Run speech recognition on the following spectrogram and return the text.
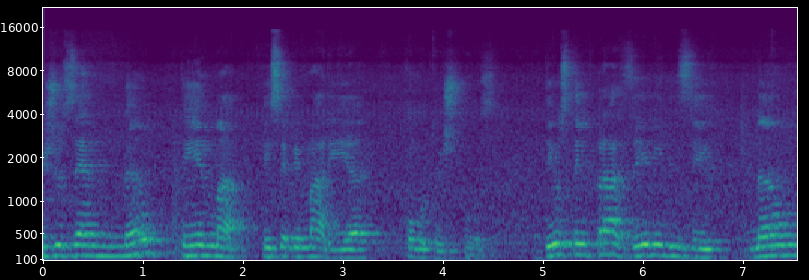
José, não tema receber Maria como tua esposa. Deus tem prazer em dizer: não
